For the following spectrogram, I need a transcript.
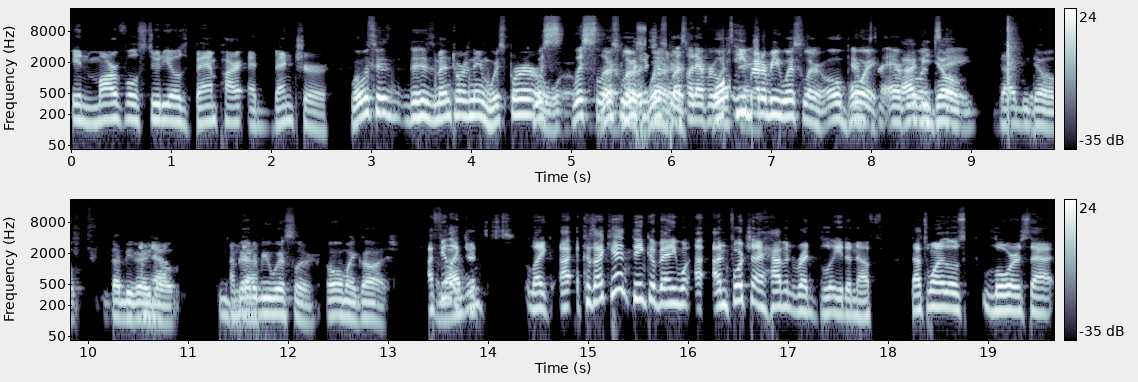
in Marvel Studios' Vampire Adventure. What was his his mentor's name? Whisperer, Whis- wha- Whistler. Whistler, Whistler. Whistler. That's what Oh, everyone's he better be Whistler. Oh boy, Everyone's That'd be dope. saying. That'd be dope. That'd be very dope. he I'm better down. be Whistler. Oh my gosh. I feel Imagine. like that's like because I, can't think of anyone. uh, Unfortunately, I haven't read Blade enough. That's one of those lores that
